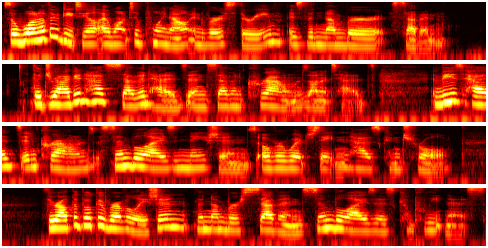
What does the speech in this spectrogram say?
So, one other detail I want to point out in verse 3 is the number 7. The dragon has seven heads and seven crowns on its heads. And these heads and crowns symbolize nations over which Satan has control. Throughout the book of Revelation, the number seven symbolizes completeness.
